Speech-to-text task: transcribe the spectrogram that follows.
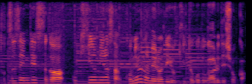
突然ですがお聞きの皆さんこのようなメロディーを聞いたことがあるでしょうか？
